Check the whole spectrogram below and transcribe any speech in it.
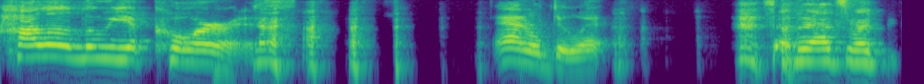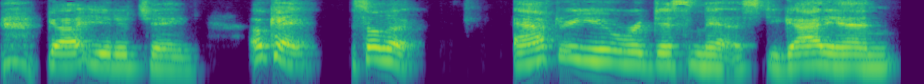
hallelujah chorus. That'll do it. So that's what got you to change. Okay. So look, after you were dismissed, you got in,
